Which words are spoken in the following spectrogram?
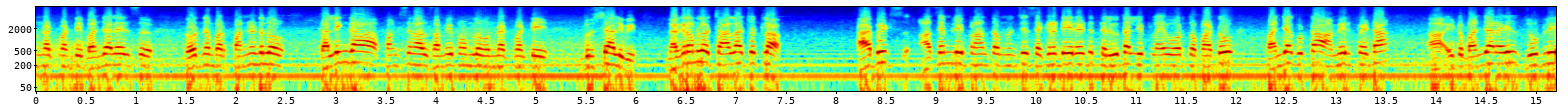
ఉన్నటువంటి బంజారాహిల్స్ రోడ్ నెంబర్ పన్నెండులో కళింగ ఫంక్షన్ హాల్ సమీపంలో ఉన్నటువంటి దృశ్యాలు ఇవి. నగరంలో చాలా చోట్ల హ్యాబిట్స్ అసెంబ్లీ ప్రాంతం నుంచి సెక్రటేరియట్ తెలుగుతల్లి ఫ్లైఓవర్తో పాటు పంజాగుట్ట అమీర్పేట ఇటు బంజారాహిల్స్ జూబ్లీ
